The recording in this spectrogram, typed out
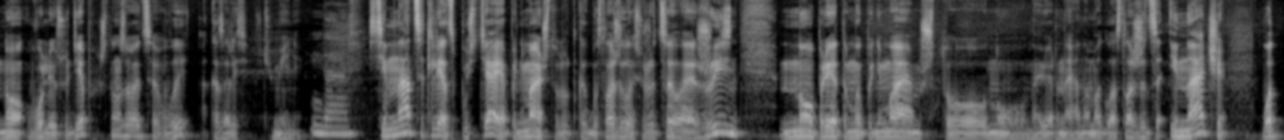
но волею судеб, что называется, вы оказались в Тюмени. Да. 17 лет спустя, я понимаю, что тут как бы сложилась уже целая жизнь, но при этом мы понимаем, что, ну, наверное, она могла сложиться иначе. Вот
